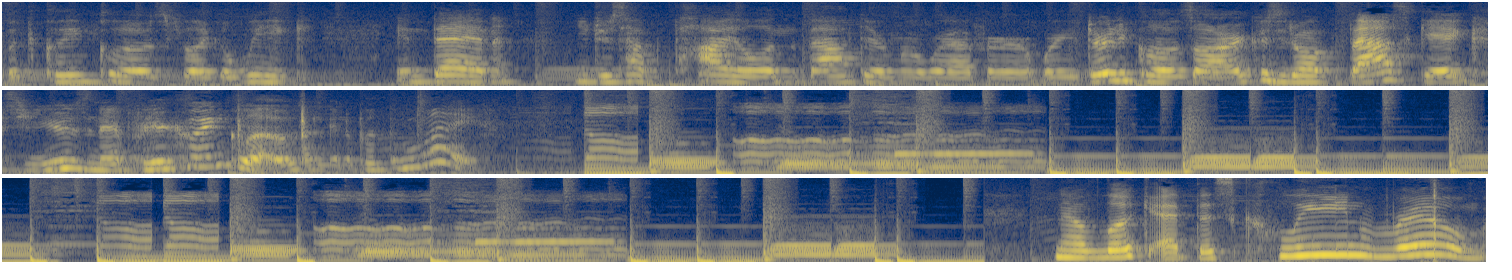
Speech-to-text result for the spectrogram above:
with clean clothes for like a week. And then you just have a pile in the bathroom or wherever where your dirty clothes are because you don't have a basket because you're using it for your clean clothes. I'm gonna put them away. Now look at this clean room.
